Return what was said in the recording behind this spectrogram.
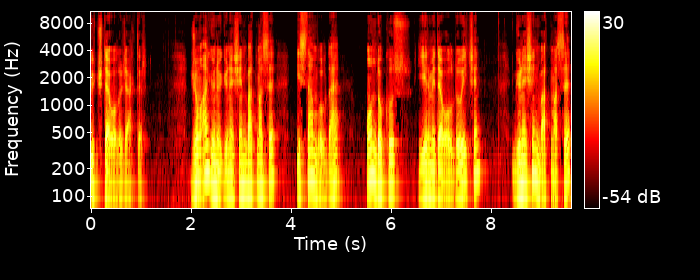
3'te olacaktır. Cuma günü güneşin batması İstanbul'da 19.20'de olduğu için güneşin batması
